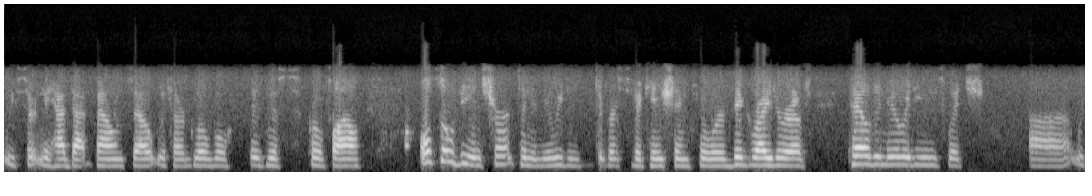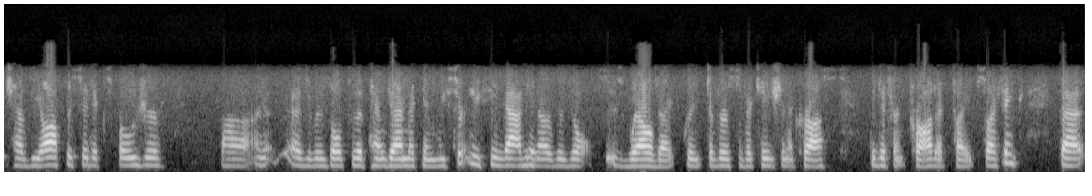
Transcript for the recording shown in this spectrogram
we've certainly had that balance out with our global business profile. Also, the insurance and annuity diversification. We're a big writer of tailed annuities, which uh, which have the opposite exposure uh, as a result of the pandemic, and we've certainly seen that in our results as well, that great diversification across the different product types. So I think that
